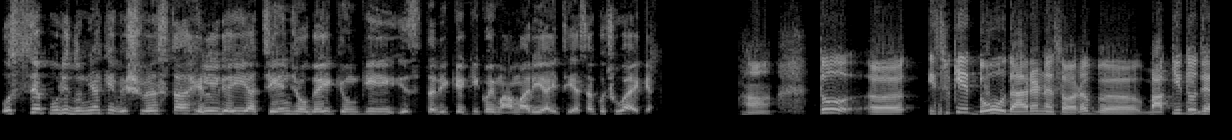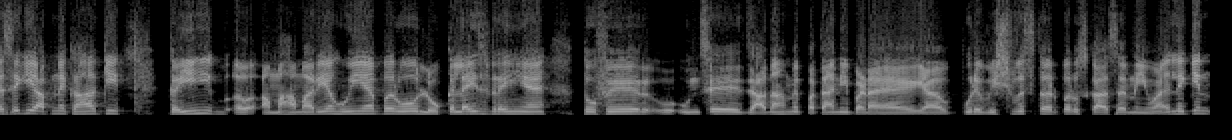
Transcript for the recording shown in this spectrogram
उससे पूरी दुनिया की विश्व व्यवस्था हिल गई या चेंज हो गई क्योंकि इस तरीके की कोई महामारी आई थी? ऐसा कुछ हुआ है क्या? हाँ तो इसके दो उदाहरण है सौरभ बाकी तो। जैसे कि आपने कहा कि कई महामारियाँ हुई हैं पर वो लोकलाइज्ड रही हैं तो फिर उनसे ज़्यादा हमें पता नहीं पड़ा है या पूरे विश्व स्तर पर उसका असर नहीं हुआ है लेकिन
